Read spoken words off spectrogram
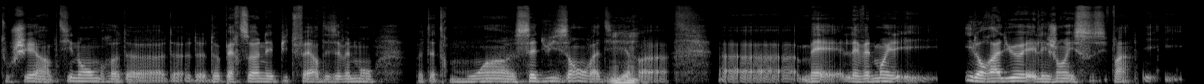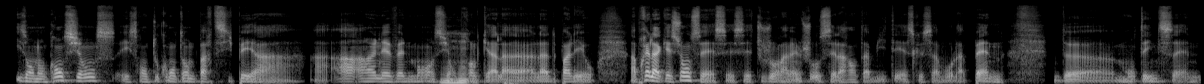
Toucher un petit nombre de, de- de- de personnes et puis de faire des événements peut-être moins séduisants, on va dire. Mhm. Euh, euh, mais l'événement, il, il aura lieu et les gens, ils, enfin, ils, ils en ont conscience et ils seront tout contents de participer à, à- à un événement, si on Mhm. prend le cas là, là de Paléo. Après, la question, c'est- c'est c'est toujours la même chose, c'est la rentabilité. Est-ce que ça vaut la peine de monter une scène,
